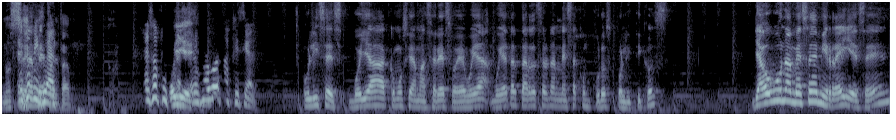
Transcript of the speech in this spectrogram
No sé Es oficial. tanta- Es oficial, Oye. el juego es oficial. Ulises, voy a, ¿cómo se llama? Hacer eso, ¿eh? Voy a, voy a tratar de hacer una mesa con puros políticos. Ya hubo una mesa de mis reyes, ¿eh?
